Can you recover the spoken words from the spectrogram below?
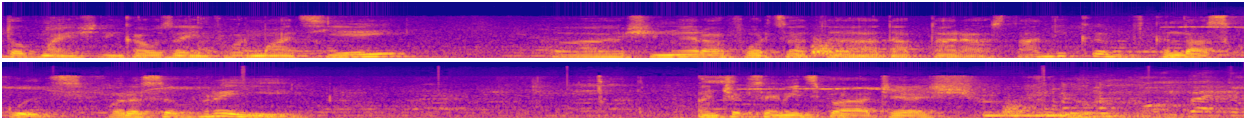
tocmai și din cauza informației uh, și nu era forțată adaptarea asta. Adică când asculți, fără să vrei, încep să emiți pe aceeași Pentru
